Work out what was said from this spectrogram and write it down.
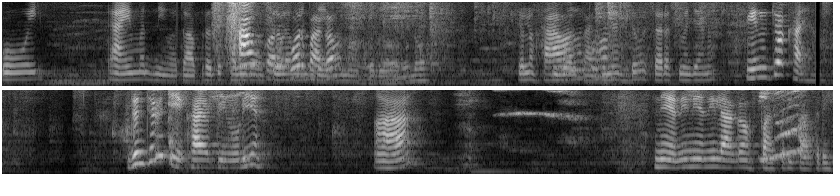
કોઈ ટાઈમ જ નહીં હોતો. આપણે તો ખાલી ચલો ખાવાનું ભાજી નાખજો. સરસ મજાનો. પીનું ચો ખાય? જન છે દેખાય પીનુડી હા. નેની નેની લાગે પાતરી પાતરી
